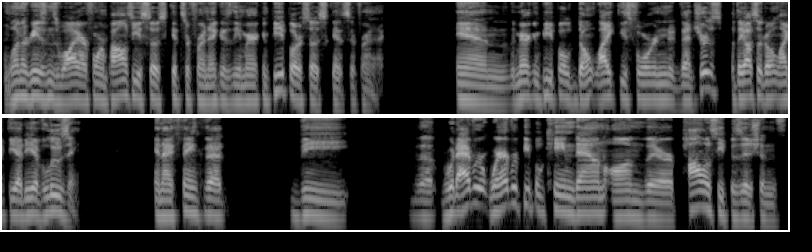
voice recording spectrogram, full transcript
One of the reasons why our foreign policy is so schizophrenic is the American people are so schizophrenic. And the American people don't like these foreign adventures, but they also don't like the idea of losing and I think that the the whatever wherever people came down on their policy positions,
